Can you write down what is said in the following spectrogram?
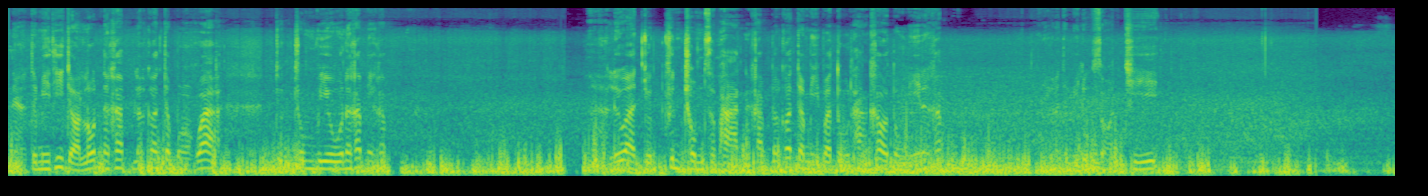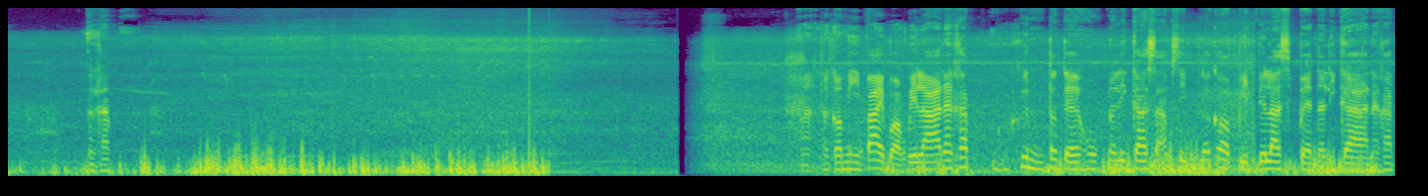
เนี่ยจะมีที่จอดรถนะครับ แล้วก็จะบอกว่าจุดชมวิวนะครับนี่ครับ หรือว่าจุดขึ้นชมสะพานนะครับ แล้วก็จะมีประตูทางเข้าตรงนี้นะครับก็จะมีลูกศรชี้นะครับ แล้วก็มีป้ายบอกเวลานะครับ ขึ้นตั้งแต่ 6นาฬิกา30 แล้วก็ปิดเวลา 18นาฬิกานะครับ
